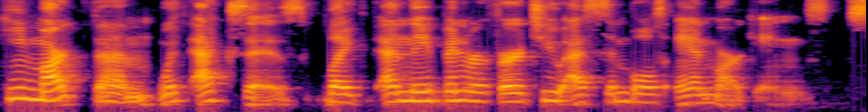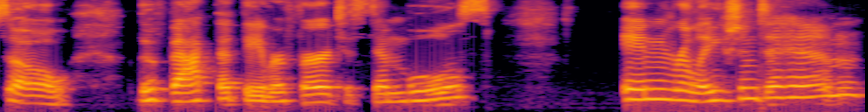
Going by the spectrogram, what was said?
he marked them with X's, like, and they've been referred to as symbols and markings. So the fact that they refer to symbols in relation to him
